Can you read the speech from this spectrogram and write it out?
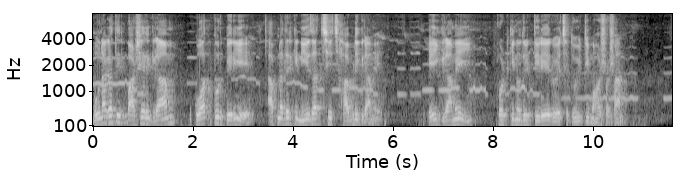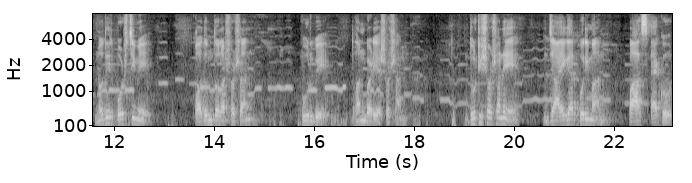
বোনাগাতির পাশের গ্রাম কোয়াতপুর পেরিয়ে আপনাদেরকে নিয়ে যাচ্ছি ছাবড়ি গ্রামে। এই গ্রামেই ফটকি নদীর তীরে রয়েছে দুইটি মহাশ্মশান। নদীর পশ্চিমে কদমতলা শ্মশান, পূর্বে ধনবাড়িয়া শ্মশান। দুটি শ্মশানে জায়গার পরিমাণ পাঁচ একর।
